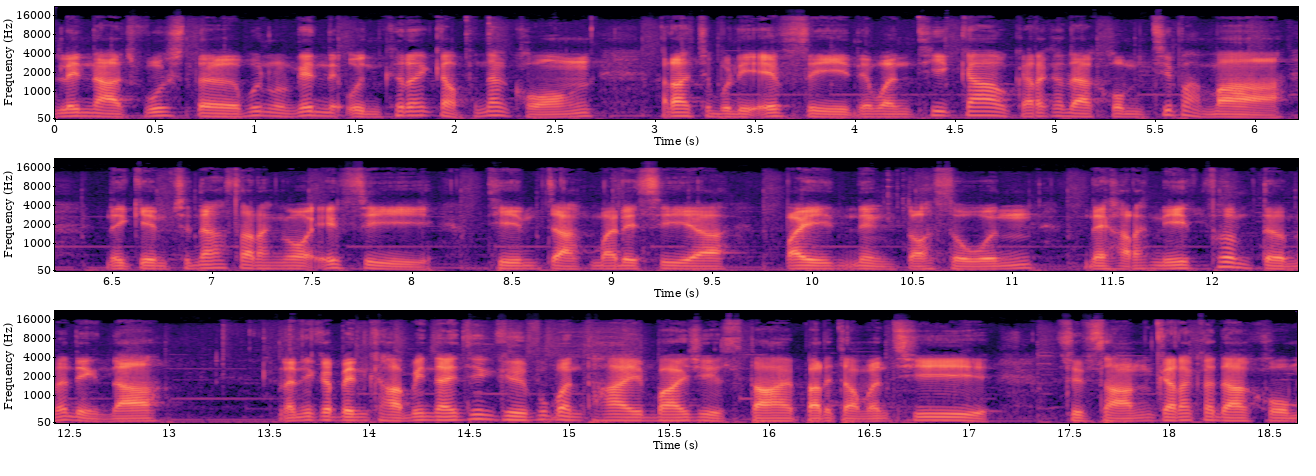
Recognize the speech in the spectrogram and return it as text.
เลนาร์ดวูสเตอร์เพิ่งลงเล่นในอุ่นเครื่องกับทางด้านของราชบุรี FC ในวันที่ 9 กรกฎาคมที่ผ่านมา ในเกมชนะสารางอ FC ทีมจากมาเลเซียไป 1 ต่อ 0 ในครั้งนี้เพิ่มเติมนั่นเองนะ และนี่ก็เป็นข่าวมินไนที่คือผู้บอลไทยบายจีสไตล์ประจำวันที่ 13 กรกฎาคม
